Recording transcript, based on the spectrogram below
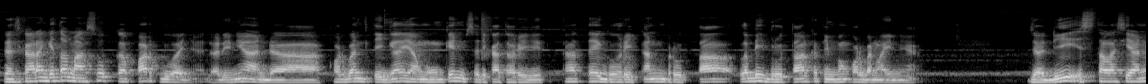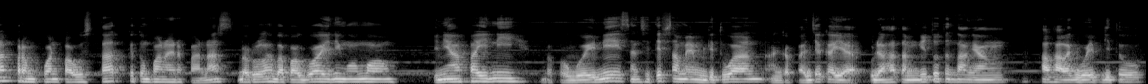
Dan sekarang kita masuk ke part 2-nya. Dan ini ada korban ketiga yang mungkin bisa dikategorikan brutal, lebih brutal ketimbang korban lainnya. Jadi setelah si anak perempuan Pak Ustadz ketumpahan air panas, barulah bapak gue ini ngomong, ini apa ini? Bapak gue ini sensitif sama yang begituan, anggap aja kayak udah hatam gitu tentang yang hal-hal gue gitu.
